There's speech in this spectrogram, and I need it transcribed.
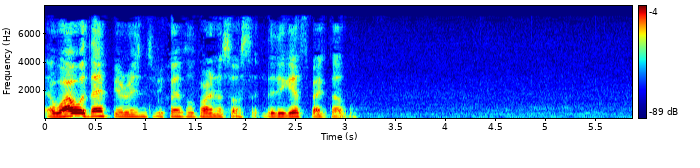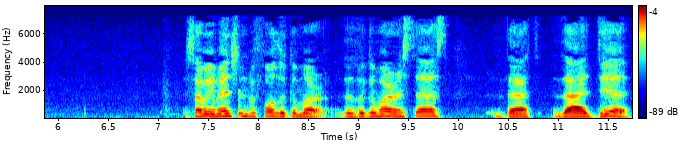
And why would that be a reason to be careful for Parnasosa, that he gets back double? So we mentioned before the Gemara. That the Gemara says that the idea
